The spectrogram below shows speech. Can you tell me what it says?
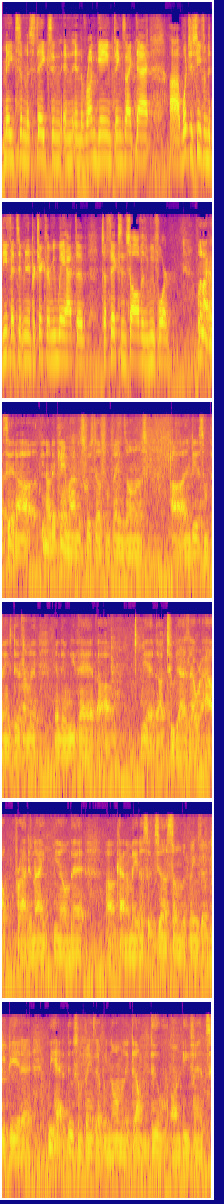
made some mistakes in, in, in the run game, things like that. Uh, what you see from the defense in particular, we may have to to fix and solve as we move forward. Well, like I said, uh, you know, they came out and switched up some things on us uh, and did some things differently, and then we've had. Um, we had uh, two guys that were out Friday night, you know, that uh, kind of made us adjust some of the things that we did. That we had to do some things that we normally don't do on defense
